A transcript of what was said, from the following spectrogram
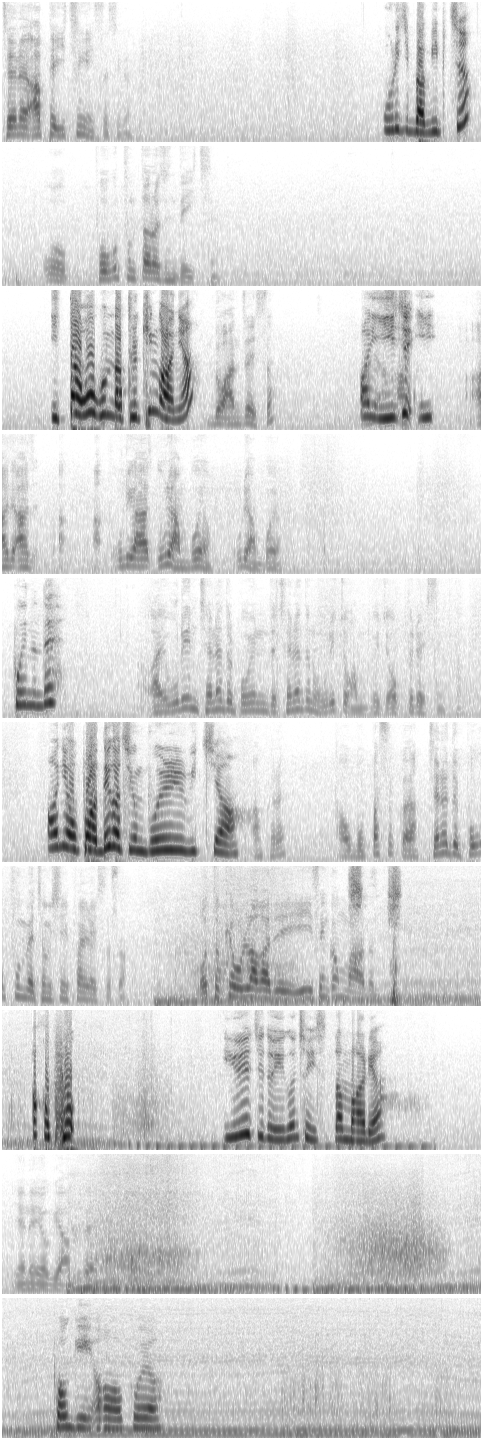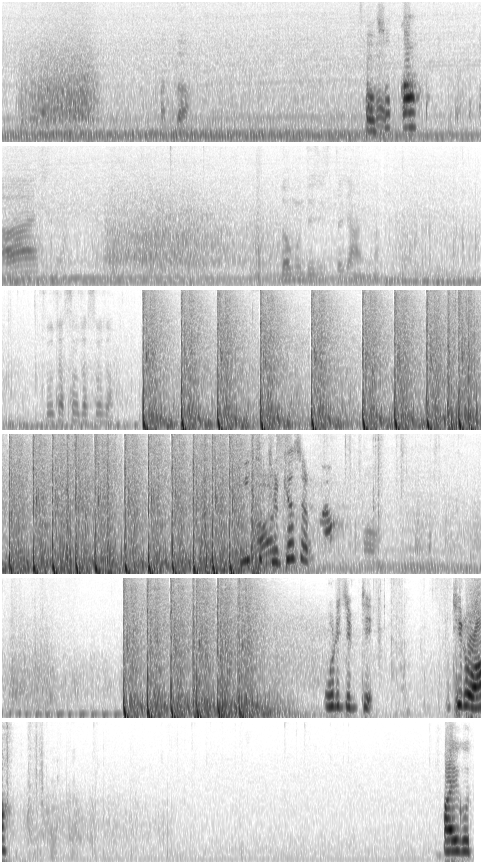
쟤네 앞에 2층에 있어 지금. 우리 집 앞 입증? 오 보급품 떨어진 데 2층. 있다고? 그럼 나 들킨 거 아니야? 너 앉아 있어? 아니, 아니, 이제, 아- 이, 아직 아직 아, 아, 우리 아, 우리 안 보여. 우리 안 보여. 보이는데? 아니 우린 쟤네들 보이는데 쟤네들은 우리 쪽 안 보이지 엎드려 있으니까. 아니, 오빠, 내가 지금 보일 위치야. 아 그래? 아못 봤을 거야. 쟤네들 보급품에 정신이 팔려 있어서 어떻게 올라가지 이 생각만 하던. 아까 보, 유해지도 이 근처에 있었단 말이야? 얘네 여기 앞에. 거기, 어, 보여. 간다. 어, 잡아. 쏠까? 아 씨. 너무 늦었지 않나? 쏘자 쏘자 쏘자. 위치 아, 들켰을 거야. 어. 우리 집 뒤, 뒤로 와. 아, 이거,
